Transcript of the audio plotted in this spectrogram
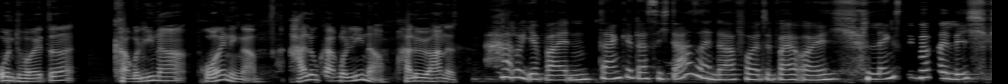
Und heute Carolina Bräuninger. Hallo Carolina. Hallo Johannes. Hallo ihr beiden. Danke, dass ich da sein darf heute bei euch. Längst überfällig.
